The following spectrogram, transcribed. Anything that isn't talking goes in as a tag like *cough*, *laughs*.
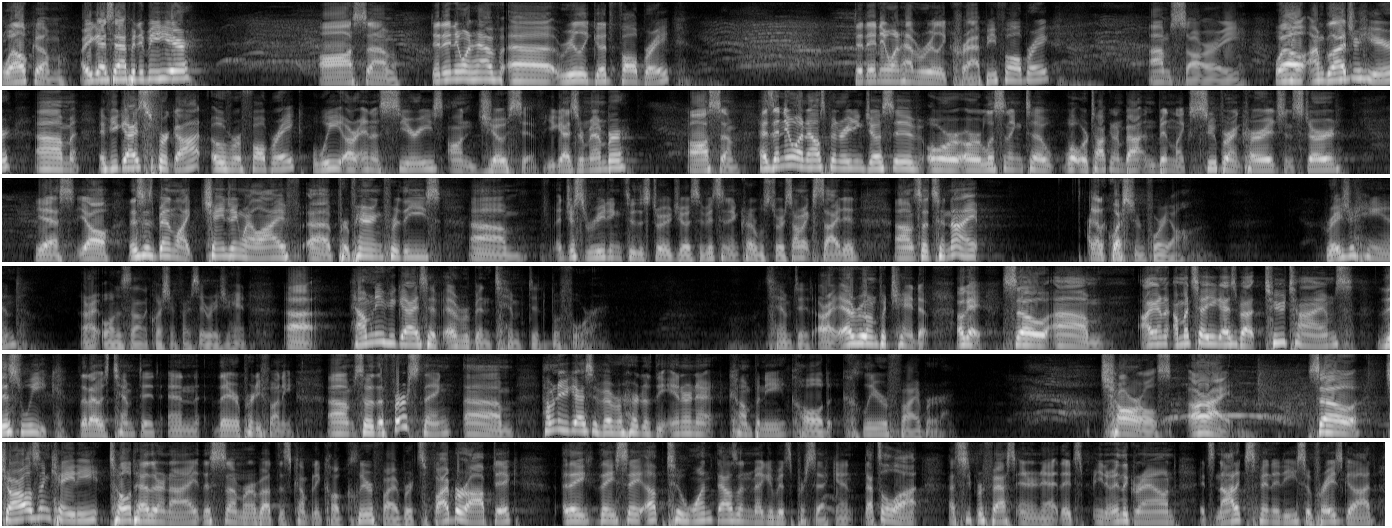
Welcome. Are you guys happy to be here? Awesome. Did anyone have a really good fall break? Did anyone have a really crappy fall break? I'm sorry. Well, I'm glad you're here. Um, if you guys forgot over fall break, we are in a series on Joseph. You guys remember? Awesome. Has anyone else been reading Joseph or, or listening to what we're talking about and been like super encouraged and stirred? Yes, y'all. This has been like changing my life, uh, preparing for these, um, and just reading through the story of Joseph. It's an incredible story. So I'm excited. Um, so tonight, I got a question for y'all. Raise your hand. All right, well, it's not a question if I say raise your hand. Uh, how many of you guys have ever been tempted before? Tempted. All right, everyone put your hand up. Okay, so um, I, I'm going to tell you guys about two times this week that I was tempted, and they're pretty funny. Um, so the first thing, um, how many of you guys have ever heard of the internet company called Clear Fiber? Yeah. Charles. All right. So Charles and Katie told Heather and I this summer about this company called Clear Fiber. It's fiber optic. They, they say up to 1,000 megabits per second. That's a lot. That's super fast internet. It's you know in the ground. It's not Xfinity, so praise God.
